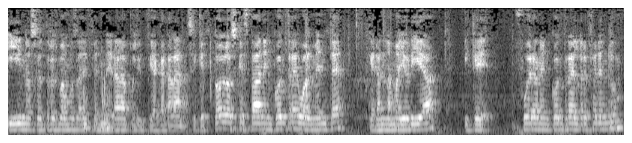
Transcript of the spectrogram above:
y nosotros vamos a defender a la policía catalana. Así que todos los que estaban en contra igualmente, que eran la mayoría y que fueron en contra del referéndum,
